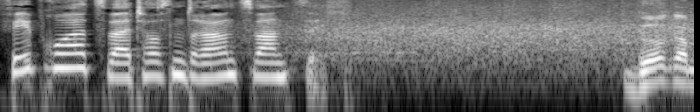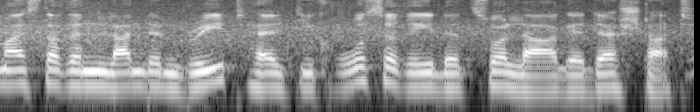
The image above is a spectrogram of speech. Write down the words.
Februar 2023. Bürgermeisterin London Breed hält die große Rede zur Lage der Stadt.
